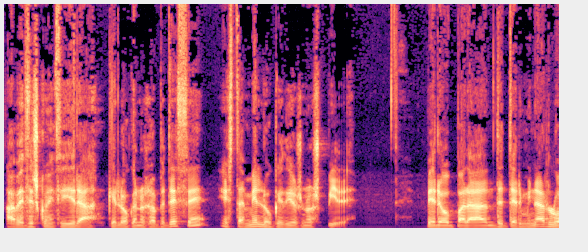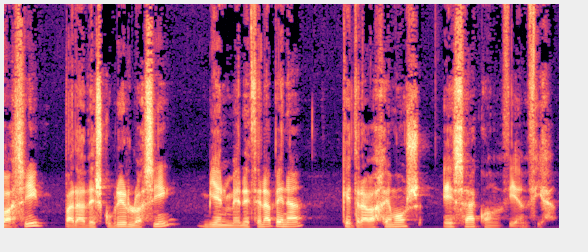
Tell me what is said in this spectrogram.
A veces coincidirá que lo que nos apetece es también lo que Dios nos pide. Pero para determinarlo así, para descubrirlo así, bien merece la pena que trabajemos esa conciencia.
